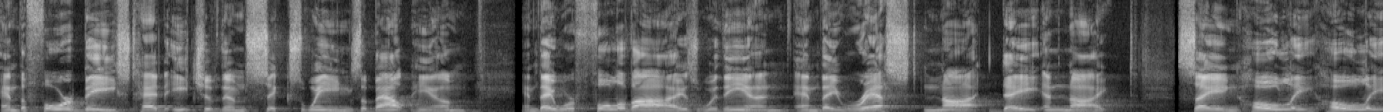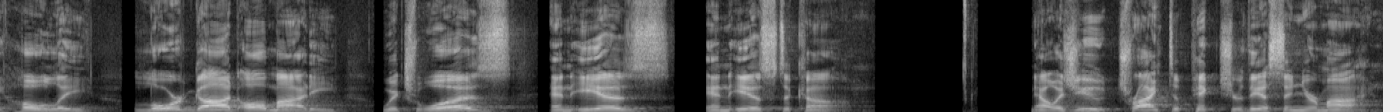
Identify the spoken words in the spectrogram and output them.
And the four beasts had each of them six wings about him, and they were full of eyes within, and they rest not day and night, saying, Holy, holy, holy, Lord God Almighty, which was and is and is to come. Now, as you try to picture this in your mind,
